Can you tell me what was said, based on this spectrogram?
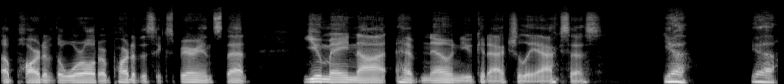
a part of the world or part of this experience that you may not have known you could actually access. Yeah. Yeah.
